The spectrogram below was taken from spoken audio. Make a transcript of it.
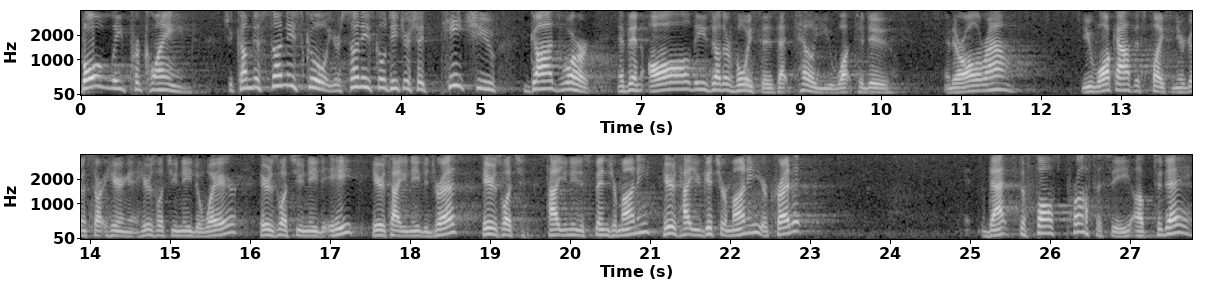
boldly proclaimed. You should come to Sunday school. Your Sunday school teacher should teach you God's word. And then all these other voices that tell you what to do. And they're all around. You walk out this place and you're going to start hearing it. Here's what you need to wear. Here's what you need to eat. Here's how you need to dress. Here's what you, how you need to spend your money. Here's how you get your money, your credit. That's the false prophecy of today.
